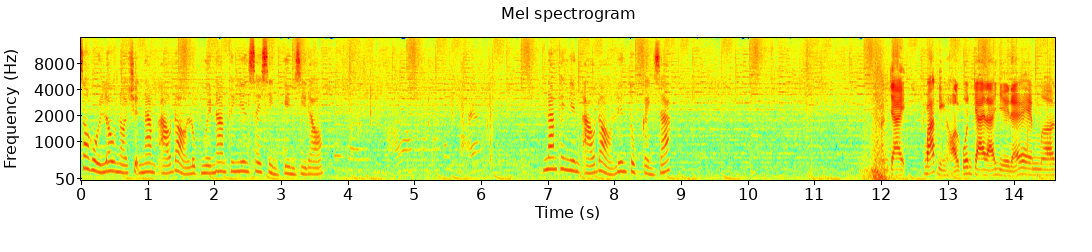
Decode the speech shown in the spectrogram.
Sau hồi lâu nói chuyện nam áo đỏ lục người nam thanh niên say xỉn tìm gì đó. Nam thanh niên áo đỏ liên tục cảnh giác. anh trai cái bát điện thoại của anh trai là cái gì để em ờ,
